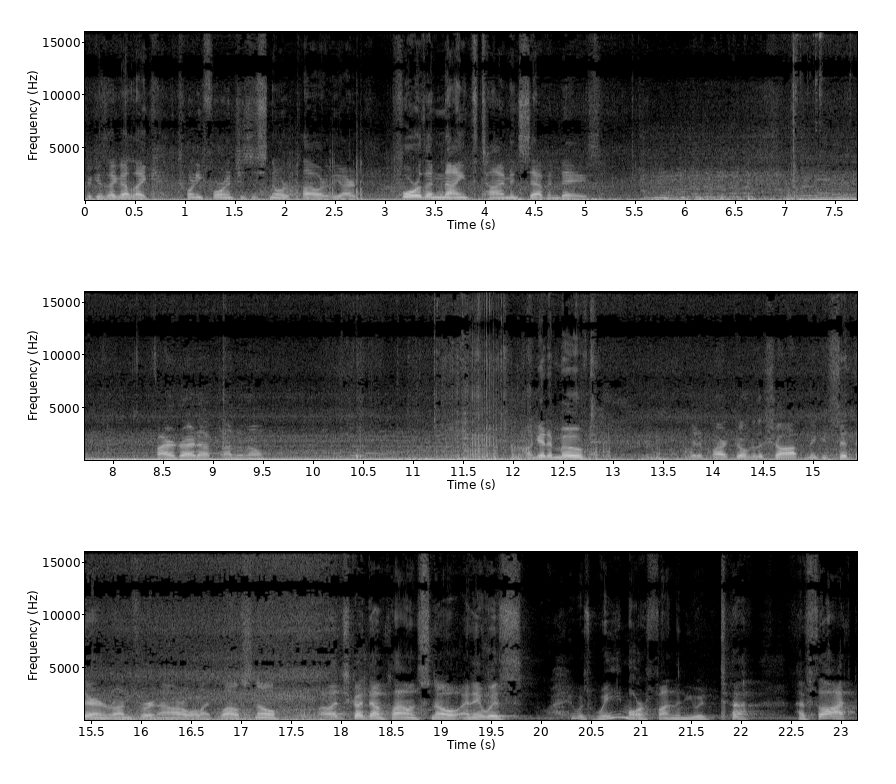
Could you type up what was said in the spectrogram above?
because I got like 24 inches of snow to plow out of the yard for the ninth time in seven days. Fired right up, I don't know. I'll get it moved, get it parked over the shop, and it can sit there and run for an hour while I plow snow. Well, I just got done plowing snow, and it was it was way more fun than you would uh, have thought.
